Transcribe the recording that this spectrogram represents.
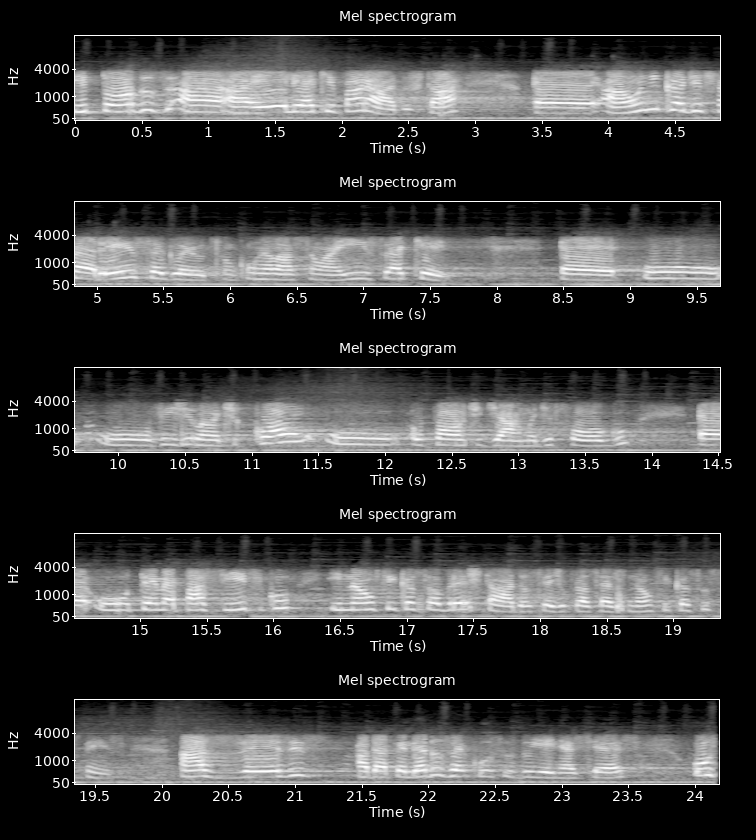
E todos a, a ele equiparados, tá? É, a única diferença, Gleudson, com relação a isso é que é, o, o, vigilante com o, o, porte de arma de fogo, é, o tema é pacífico e não fica sobrestado, ou seja, o processo não fica suspenso. Às vezes, a depender dos recursos do INSS, o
